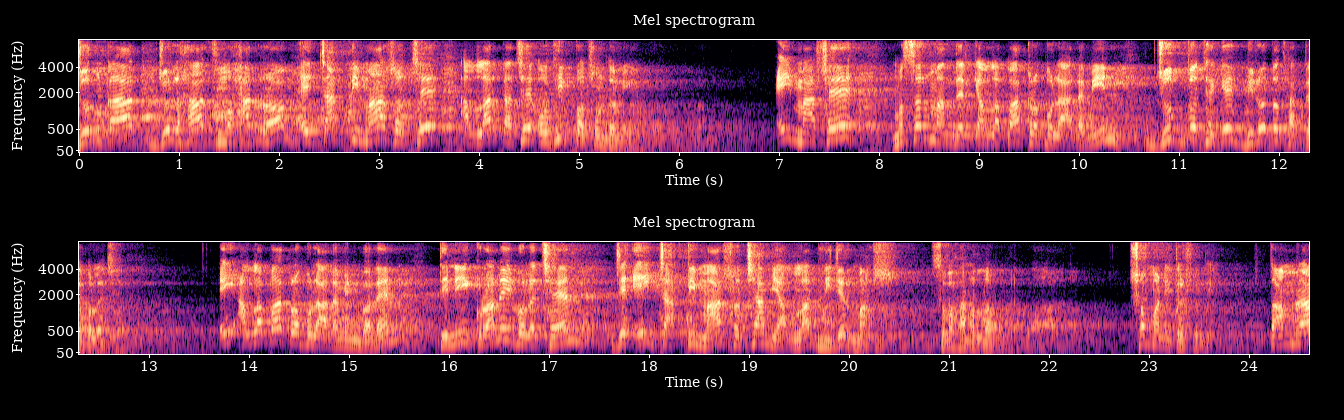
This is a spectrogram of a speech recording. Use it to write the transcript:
জুলকাত জুলহাজ মহারম এই চারটি মাস হচ্ছে আল্লাহর কাছে অধিক পছন্দনীয়। এই মাসে মুসলমানদেরকে আল্লাহ পাক রব্বুল আলমিন যুদ্ধ থেকে বিরত থাকতে বলেছে। এই আল্লাহ পাক রব্বুল আলমিন বলেন, তিনি কোরআনেই বলেছেন যে এই চারটি মাস হচ্ছে আমি আল্লাহর নিজের মাস। সুবাহান আল্লাহ বলেন। সম্মানিত সুদী, তো আমরা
